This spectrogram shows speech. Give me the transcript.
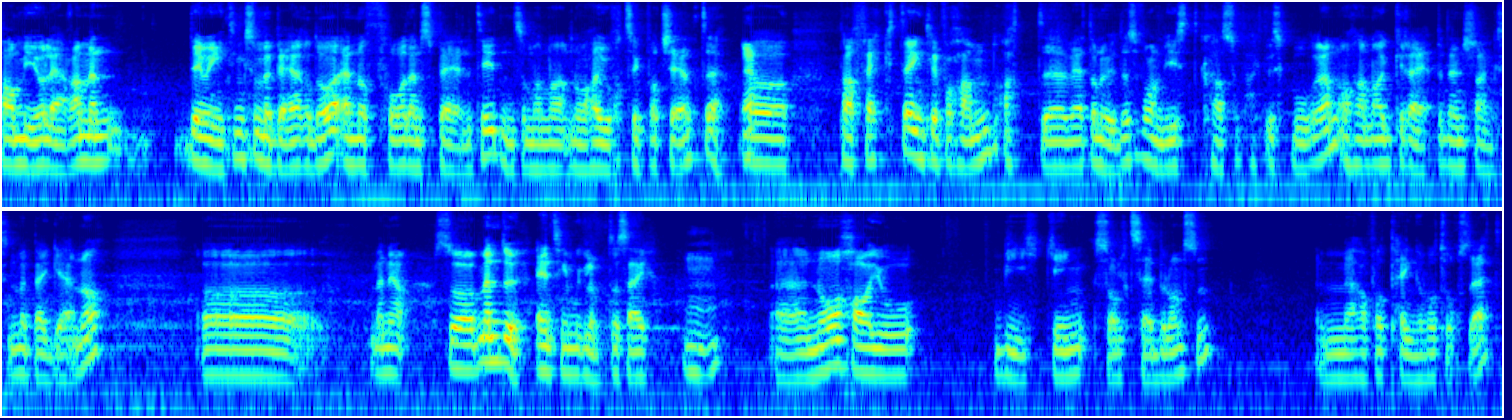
har mye å lære. Men det er jo ingenting som er bedre da enn å få den spilletiden som han nå har gjort seg fortjent til. Ja. Og perfekt egentlig for han at uh, vet han ute, så får han vist hva som faktisk bor i han, og han har grepet den sjansen med begge hender. Og, men ja. Så, men du, en ting vi glemte å si. Mm. Eh, nå har jo Viking solgt Sebulonsen. Vi har fått penger for Torstvedt.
